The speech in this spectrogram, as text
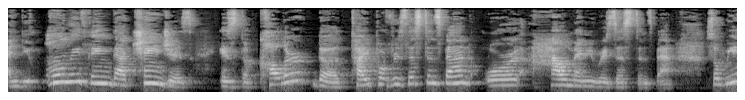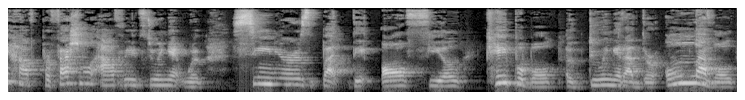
And the only thing that changes is the color, the type of resistance band, or how many resistance band. So we have professional athletes doing it with seniors, but they all feel capable of doing it at their own level.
